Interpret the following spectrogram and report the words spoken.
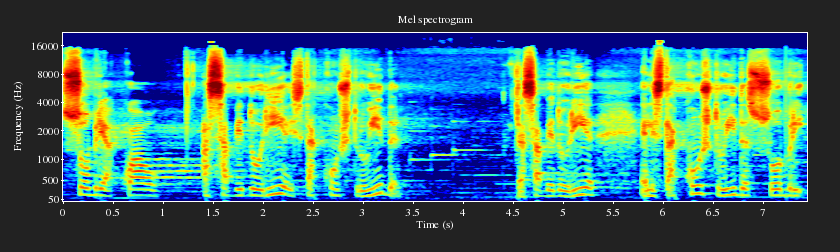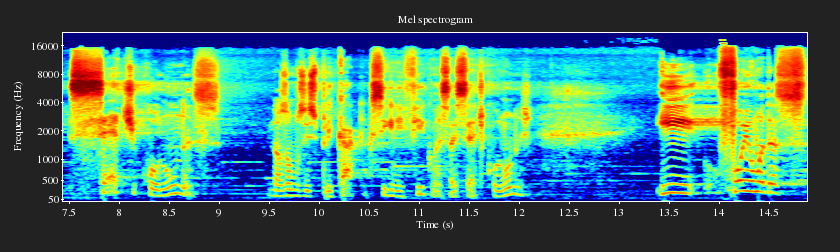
sobre a qual a sabedoria está construída. Que a sabedoria ela está construída sobre sete colunas. Nós vamos explicar o que significam essas sete colunas. E foi uma das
